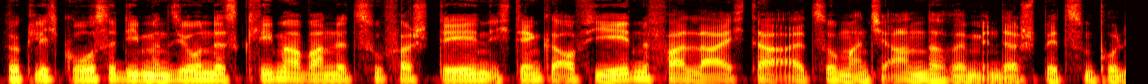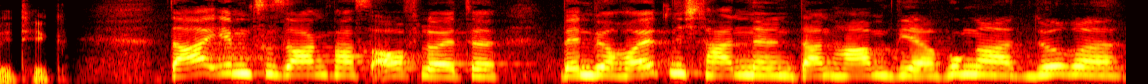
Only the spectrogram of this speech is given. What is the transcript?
wirklich große Dimension des Klimawandels zu verstehen. Ich denke auf jeden Fall leichter als so manch anderem in der Spitzenpolitik. Da eben zu sagen, passt auf Leute, wenn wir heute nicht handeln, dann haben wir Hunger, Dürre,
